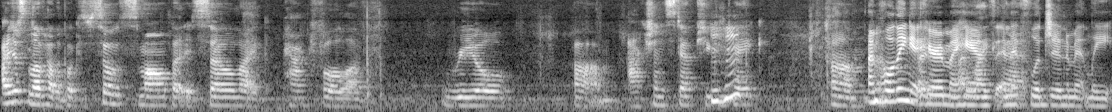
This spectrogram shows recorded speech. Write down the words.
I just love how the book is so small, but it's so like packed full of real um, action steps you can Mhm. take. Um, I'm holding it here in my I like hands, and that. it's legitimately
